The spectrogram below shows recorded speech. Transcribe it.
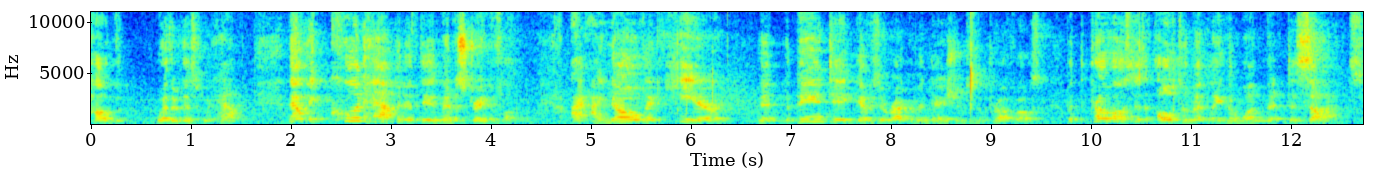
how the, whether this would happen. Now, it could happen at the administrative level. I, I know that here, that the P&T gives a recommendation to the provost, but the provost is ultimately the one that decides.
